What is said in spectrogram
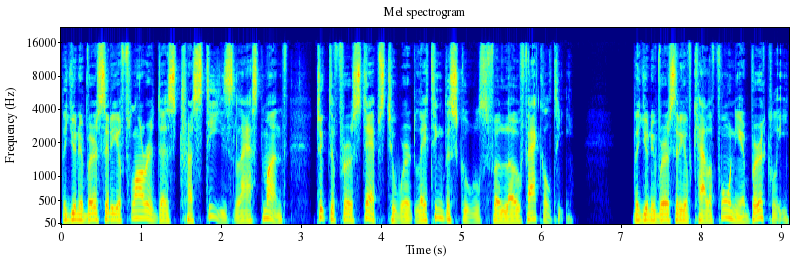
The University of Florida's trustees last month took the first steps toward letting the schools furlough faculty the University of California, Berkeley,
